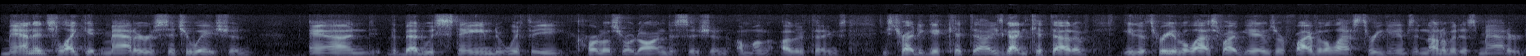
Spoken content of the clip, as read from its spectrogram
manage like it matters situation, and the bed was stained with the Carlos Rodon decision, among other things. He's tried to get kicked out. He's gotten kicked out of either three of the last five games or five of the last three games, and none of it has mattered.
